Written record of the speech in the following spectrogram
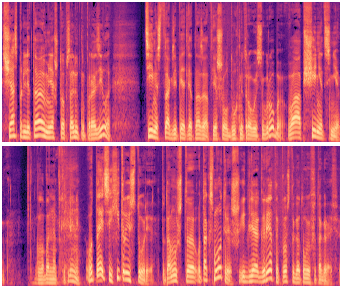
Сейчас прилетаю, меня что абсолютно поразило, те места, где пять лет назад я шел двухметровые сугробы, вообще нет снега. Глобальное потепление? Вот, знаете, хитрая история. Потому что вот так смотришь, и для Греты просто готовая фотография.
